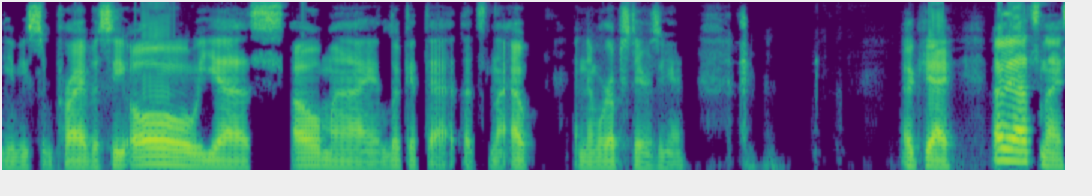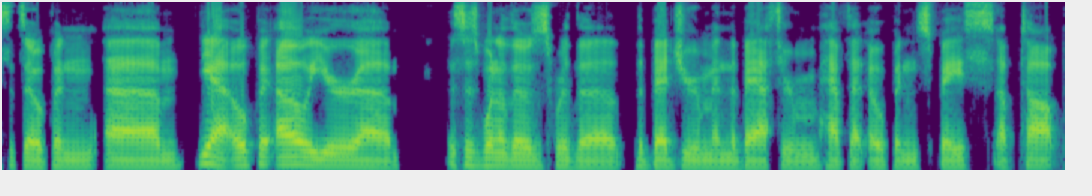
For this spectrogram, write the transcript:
give you some privacy. Oh, yes. Oh my, look at that. That's not, oh, and then we're upstairs again. Okay. Oh, yeah, that's nice. It's open. Um, yeah, open. Oh, you're, uh, this is one of those where the the bedroom and the bathroom have that open space up top,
